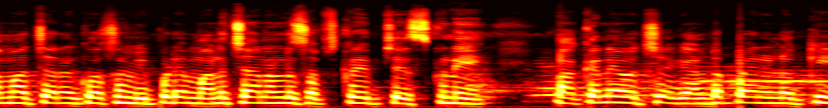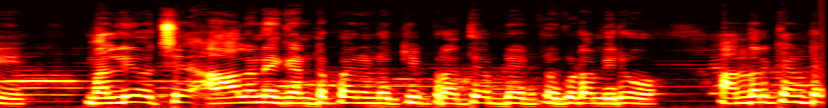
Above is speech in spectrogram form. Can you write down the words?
సమాచారం కోసం ఇప్పుడే మన ఛానల్ను సబ్స్క్రైబ్ చేసుకుని పక్కనే వచ్చే గంట పైన నొక్కి మళ్ళీ వచ్చే ఆలనే గంట పైన నొక్కి ప్రతి అప్డేట్ను కూడా మీరు అందరికంటే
